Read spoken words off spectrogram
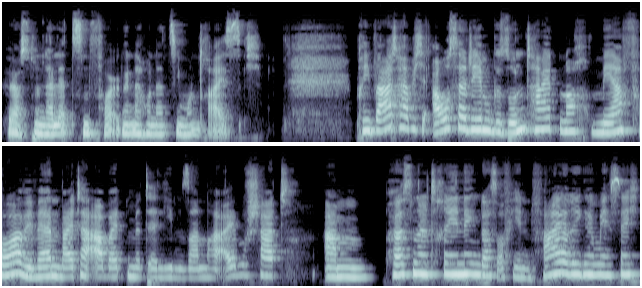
hörst du in der letzten Folge, in der 137. Privat habe ich außerdem Gesundheit noch mehr vor. Wir werden weiterarbeiten mit der lieben Sandra Albuschat am Personal Training, das auf jeden Fall regelmäßig.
